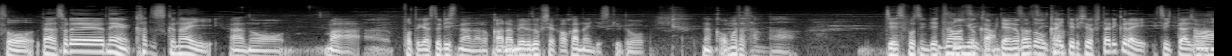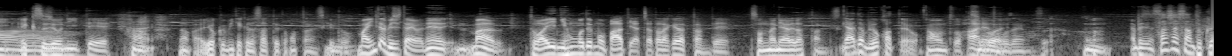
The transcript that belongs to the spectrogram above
そう。だからそれね、数少ない、あの、まあ、ポッドキャストリスナーなのか、うんラベル読者かわかんないんですけど、なんか、おまたさんが、J スポーツに出てていいのかみたいなことを書いてる人が2人くらいツイッター上に、X 上にいて、はい。なんかよく見てくださってと思ったんですけど、うんまあインタビュー自体はね、まあ、とはいえ日本語でもうバーってやっちゃっただけだったんで、そんなにあれだったんですけど。いや、でもよかったよ。あ、本当ありがとうございます。うん。別にサシャさんと比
